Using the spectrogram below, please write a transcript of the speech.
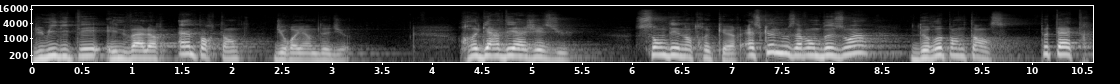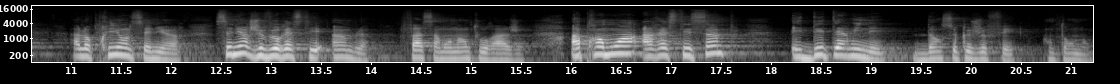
L'humilité est une valeur importante du royaume de Dieu. Regardez à Jésus, sondez notre cœur. Est-ce que nous avons besoin de repentance? Peut-être. Alors prions le Seigneur. Seigneur, je veux rester humble face à mon entourage. Apprends-moi à rester simple et déterminé dans ce que je fais en ton nom.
